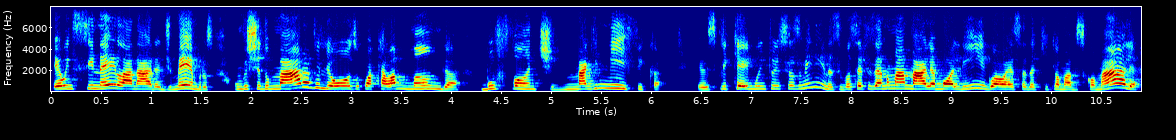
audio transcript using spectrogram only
eu ensinei lá na área de membros um vestido maravilhoso com aquela manga bufante, magnífica. Eu expliquei muito isso às meninas. Se você fizer numa malha molinha, igual essa daqui, que é uma viscomalha,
